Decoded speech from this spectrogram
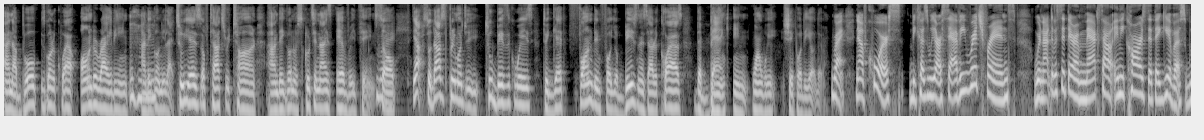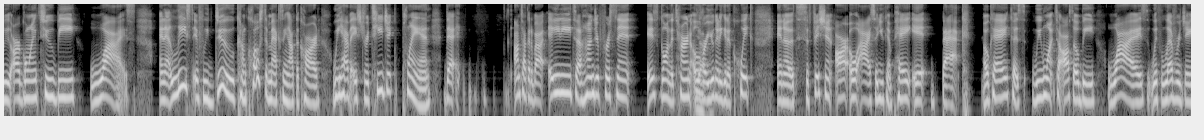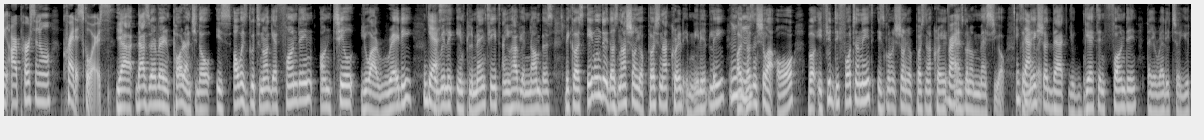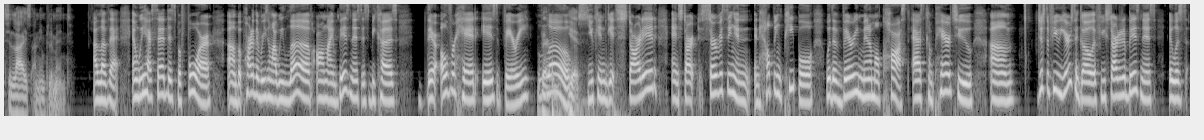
and above is going to require underwriting and they're mm-hmm. going to need like two years of tax return and they're going to scrutinize everything so yeah so that's pretty much the two basic ways to get funding for your business that requires the bank in one way shape or the other Right. Now, of course, because we are savvy rich friends, we're not going to sit there and max out any cards that they give us. We are going to be wise. And at least if we do come close to maxing out the card, we have a strategic plan that I'm talking about 80 to 100% it's going to turn over. Yeah. You're going to get a quick and a sufficient ROI so you can pay it back. Okay? Because we want to also be wise with leveraging our personal credit scores. Yeah, that's very, very important. You know, it's always good to not get funding until you are ready Yes. to really implement it and you have your numbers. Because even though it does not show your personal credit immediately or Mm-hmm. it doesn't show at all, but if you default on it, it's going to show your personal credit Right. and it's going to mess you up. So make sure that you're getting funding that you're ready to utilize and implement. I love that. And we have said this before, um, but part of the reason why we love online business is because their overhead is very, Very low. yes. You can get started and start servicing and, and helping people with a very minimal cost as compared to um, just a few years ago. If you started a business, it was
